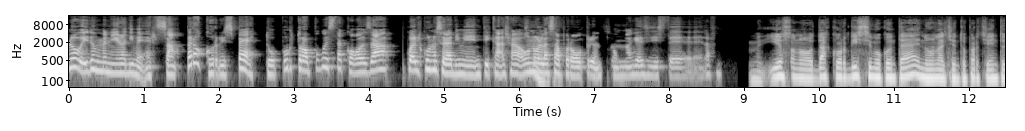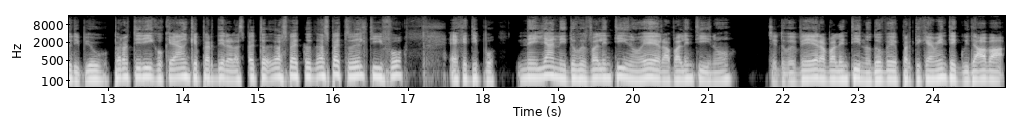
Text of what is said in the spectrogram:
lo vedo in maniera diversa, però con rispetto. Purtroppo questa cosa qualcuno se la dimentica, cioè o non la Certo. sa proprio, insomma, che esiste la Io sono d'accordissimo con te, non al 100% di più, però ti dico che anche per dire l'aspetto, l'aspetto, l'aspetto del tifo è che tipo negli anni dove Valentino era Valentino, cioè dove era Valentino, dove praticamente guidava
